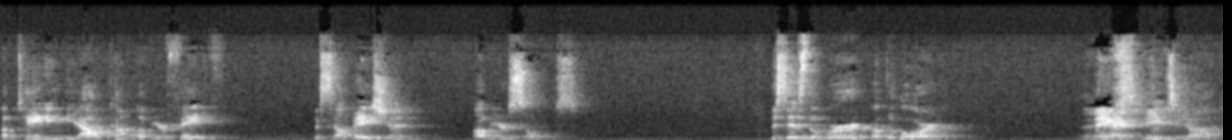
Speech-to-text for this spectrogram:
obtaining the outcome of your faith, the salvation of your souls. This is the word of the Lord. Thanks be to God.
